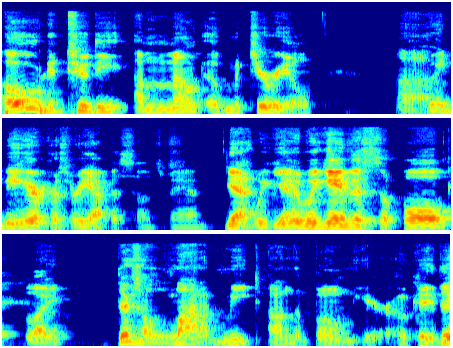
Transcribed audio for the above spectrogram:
owed to the amount of material. Uh, We'd be here for three episodes, man. Yeah, if we, yeah. we gave this the full like. There's a lot of meat on the bone here. Okay, this,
